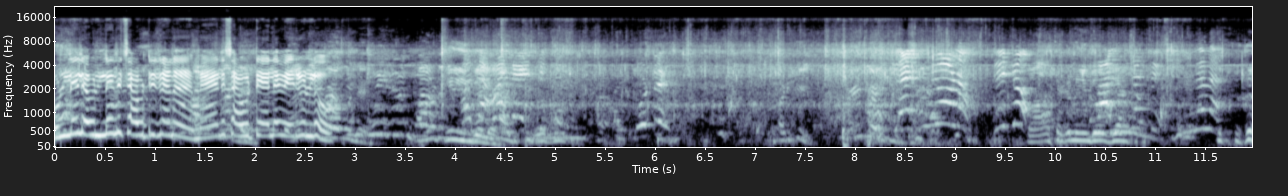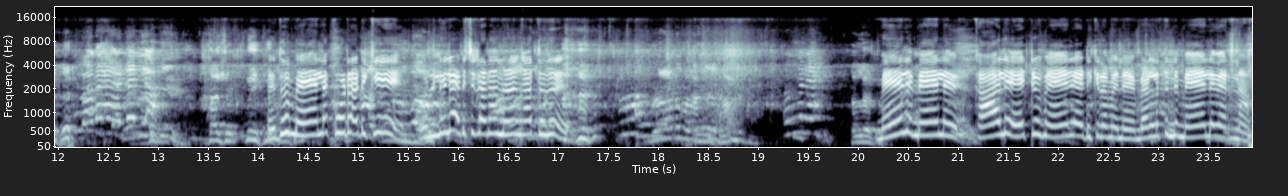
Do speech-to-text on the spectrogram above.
ഉള്ളിൽ ഉള്ളിൽ ചവിട്ടിട്ടാണ് മേലെ ചവിട്ടിയാലേ വരുള്ളൂ. ഇത് മേലെ കൂടെ അടിക്ക്. ഉള്ളിൽ അടിച്ചിട്ടാണ് നീങ്ങാത്തത്? മേലെ മേലെ. കാൽ ഏറ്റവും മേലെ അടിക്കണം എന്നെ. വെള്ളത്തിന്റെ മേലെ വരണം.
